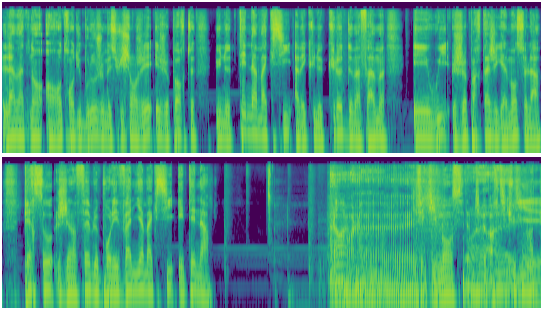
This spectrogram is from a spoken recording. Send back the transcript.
Là maintenant en rentrant du boulot je me suis changé et je porte une Tena Maxi avec une culotte de ma femme et oui, je partage également cela. Perso, j'ai un faible pour les Vania Maxi et Tena. Alors là, euh, effectivement, c'est un petit peu Je particulier. vous rappelle,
